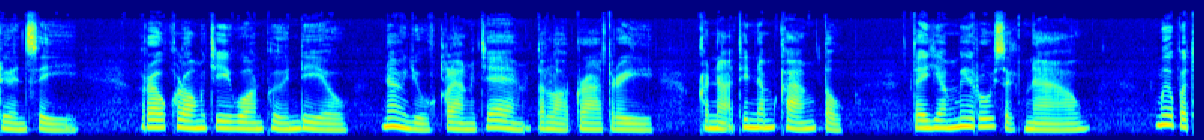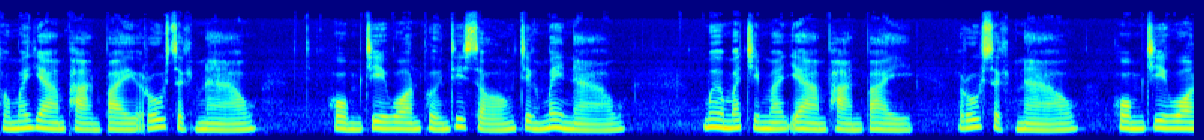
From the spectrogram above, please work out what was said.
เดือนสี่เราคลองจีวรผืนเดียว นั่งอยู่กลางแจ้งตลอดราตรี ขณะที่น้ำค้างตก แต่ยังไม่รู้สึกหนาว เมื่อปฐมยามผ่านไปรู้สึกหนาว ห่มจีวรผืนที่สองจึงไม่หนาว เมื่อมัจจิมยามผ่านไป รู้สึกหนาว ห่มจีวร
